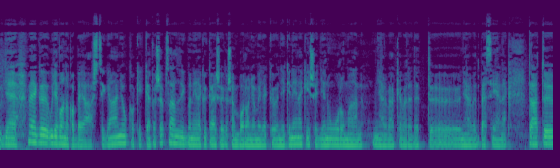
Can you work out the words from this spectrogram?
Ugye, meg ugye vannak a beás cigányok, akik kevesebb százalékban élnek, ők elsőlegesen Baranya megye környékén élnek, és egy ilyen óromán nyelvvel keveredett ö, nyelvet beszélnek. Tehát ö,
